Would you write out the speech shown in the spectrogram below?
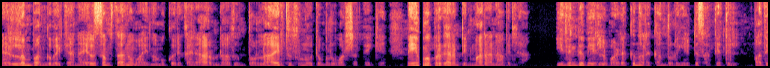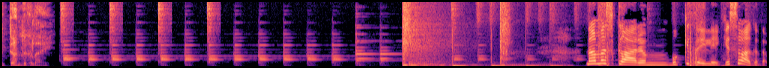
വെള്ളം പങ്കുവയ്ക്കാൻ അയൽ സംസ്ഥാനവുമായി നമുക്കൊരു കരാറുണ്ടാകും. തൊള്ളായിരത്തി തൊണ്ണൂറ്റൊമ്പത് വർഷത്തേക്ക് നിയമപ്രകാരം പിന്മാറാനാവില്ല. ഇതിന്റെ പേരിൽ വഴക്ക് നടക്കാൻ തുടങ്ങിയിട്ട് സത്യത്തിൽ പതിറ്റാണ്ടുകളായി. നമസ്കാരം. ബുക്കിസയിലേക്ക് സ്വാഗതം.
